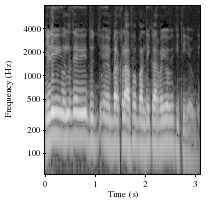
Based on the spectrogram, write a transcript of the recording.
ਜਿਹੜੀ ਵੀ ਉਹਨਾਂ ਦੇ ਵੀ ਬਰਖਲਾਫ ਬੰਦੀ ਕਾਰਵਾਈ ਉਹ ਵੀ ਕੀਤੀ ਜਾਊਗੀ।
